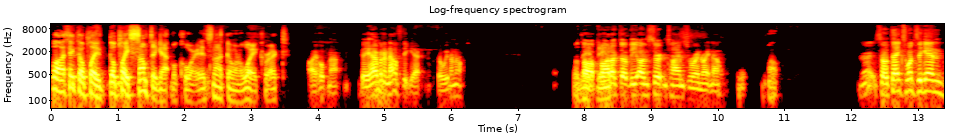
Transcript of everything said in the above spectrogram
Well, I think they'll play. They'll play something at McCoy. It's not going away, correct? I hope not. They haven't announced it yet, so we don't know. Well, Uh, product of the uncertain times we're in right now. All right. So thanks once again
